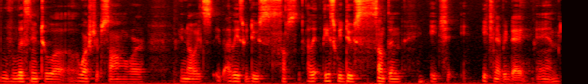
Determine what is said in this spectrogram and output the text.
listening to a worship song or you know it's it, at least we do some at least we do something each each and every day and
